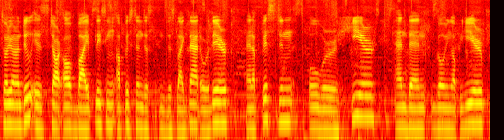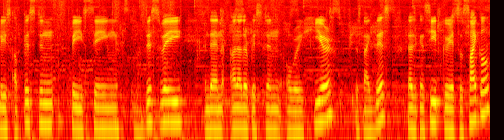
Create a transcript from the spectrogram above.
So what you're gonna do is start off by placing a piston just just like that over there and a piston over here and then going up here place a piston facing this way and then another piston over here just like this. As you can see it creates a cycle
